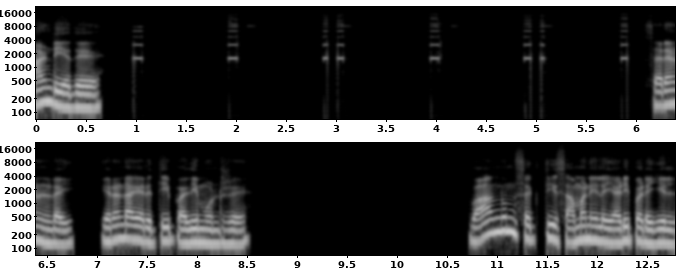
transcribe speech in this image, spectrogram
ஆண்டு எது? சரநிலை இரண்டாயிரத்தி பதிமூன்று. வாங்கும் சக்தி சமநிலை அடிப்படையில்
